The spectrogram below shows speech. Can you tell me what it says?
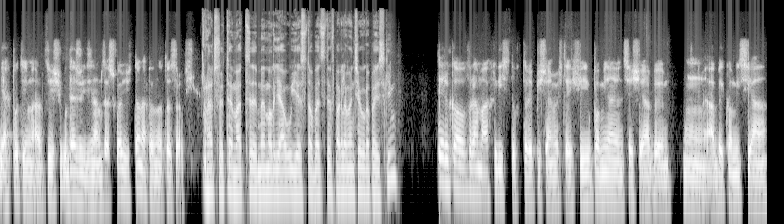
Jak Putin ma gdzieś uderzyć i nam zaszkodzić, to na pewno to zrobi. A czy temat memoriału jest obecny w Parlamencie Europejskim? Tylko w ramach listów, które piszemy w tej chwili, upominające się, aby aby komisja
